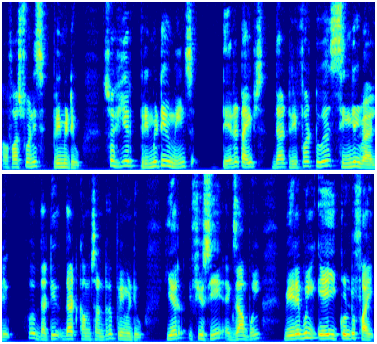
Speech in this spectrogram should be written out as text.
uh, first one is primitive. So here primitive means data types that refer to a single value. So that is that comes under primitive. Here if you see example variable a equal to 5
